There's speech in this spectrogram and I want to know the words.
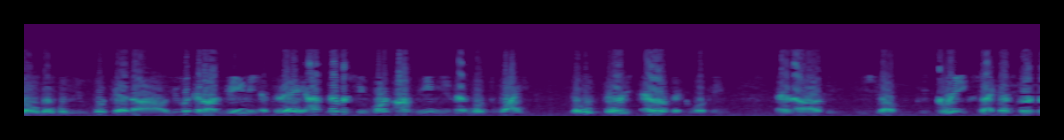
so that when you look at uh, you look at Armenia today, I've never seen one Armenian that looked white. They look very Arabic looking, and uh, the, the, uh, the Greeks, I guess they're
